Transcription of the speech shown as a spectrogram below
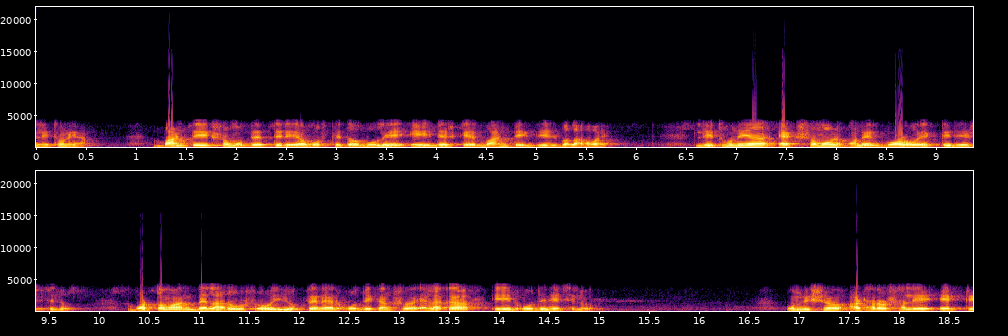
লিথুনিয়া। বান্টিক সমুদ্রের তীরে অবস্থিত বলে এই দেশকে বান্টিক দেশ বলা হয়। লিথুনিয়া একসময় অনেক বড় একটি দেশ ছিল। বর্তমান বেলারুশ ও ইউক্রেনের অধিকাংশ এলাকা এর অধীনে ছিল। উনিশশো আঠারো সালে একটি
